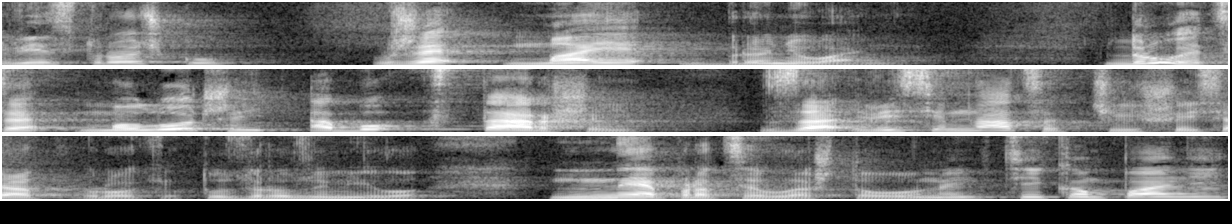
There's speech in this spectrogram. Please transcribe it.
відстрочку, вже має бронювання. Друге це молодший або старший за 18 чи 60 років. Тут зрозуміло, не працевлаштований в цій компанії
